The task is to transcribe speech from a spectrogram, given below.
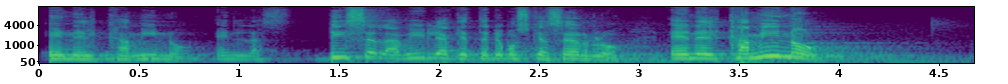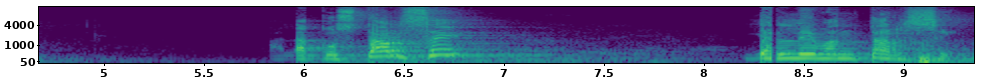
en el camino. En las, dice la Biblia que tenemos que hacerlo. En el camino, al acostarse y al levantarse.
